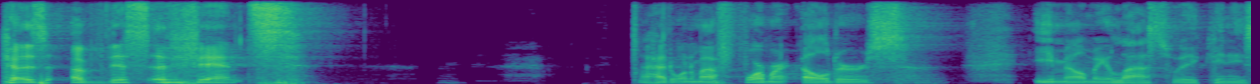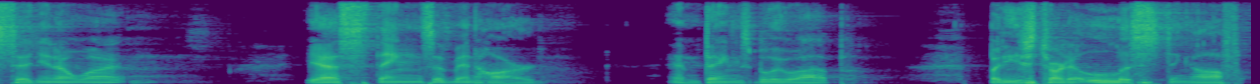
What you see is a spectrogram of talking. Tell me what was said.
because of this event. I had one of my former elders email me last week and he said, You know what? Yes, things have been hard and things blew up, but he started listing off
